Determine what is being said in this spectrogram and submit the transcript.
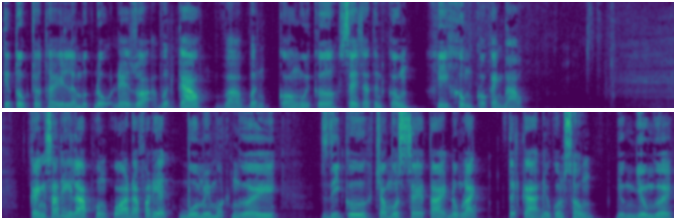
tiếp tục cho thấy là mức độ đe dọa vẫn cao và vẫn có nguy cơ xảy ra tấn công khi không có cảnh báo. Cảnh sát Hy Lạp hôm qua đã phát hiện 41 người di cư trong một xe tải đông lạnh. Tất cả đều còn sống, nhưng nhiều người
